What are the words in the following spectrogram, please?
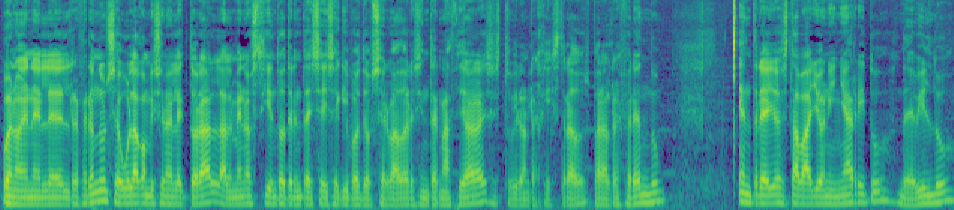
Bueno, en el, referéndum, según la Comisión Electoral, al menos 136 equipos de observadores internacionales estuvieron registrados para el referéndum. Entre ellos estaba Jon Iñárritu, de Bildu,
